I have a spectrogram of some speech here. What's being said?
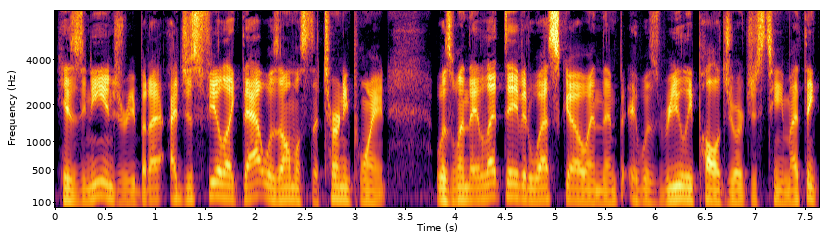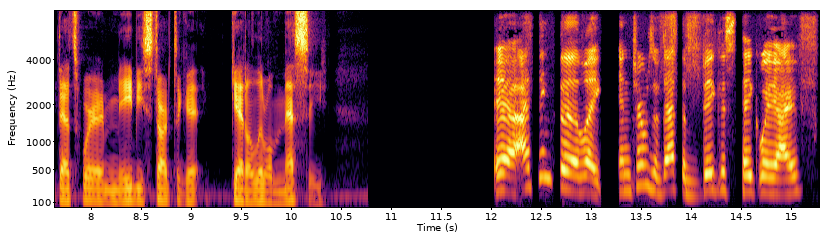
his knee injury. But I, I just feel like that was almost the turning point. Was when they let David West go, and then it was really Paul George's team. I think that's where it maybe start to get get a little messy. Yeah, I think the like in terms of that, the biggest takeaway I've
